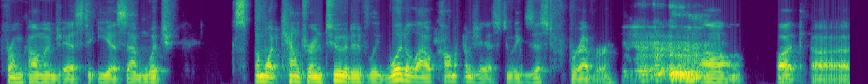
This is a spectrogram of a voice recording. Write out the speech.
from CommonJS to ESM, which somewhat counterintuitively would allow CommonJS to exist forever. Um, but uh,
